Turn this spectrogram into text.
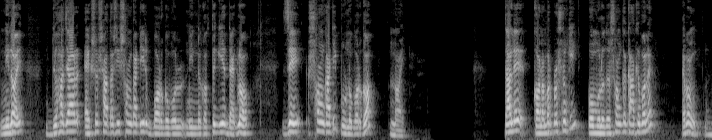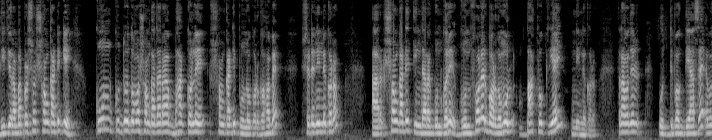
নিলয় দু হাজার একশো সাতাশি সংখ্যাটির বর্গমূল নির্ণয় করতে গিয়ে দেখল যে সংখ্যাটি পূর্ণবর্গ নয়। তাহলে ক নম্বর প্রশ্ন কি? ও মূলত সংখ্যা কাকে বলে? এবং দ্বিতীয় নম্বর প্রশ্ন সংখ্যাটিকে কোন ক্ষুদ্রতম সংখ্যা দ্বারা ভাগ করলে সংখ্যাটি পূর্ণবর্গ হবে? সেটা নির্ণয় করো। আর সংখ্যাটি তিন দ্বারা গুণ করে গুণফলের বর্গমূল ভাগ প্রক্রিয়ায় নির্ণয় করো। তাহলে আমাদের উদ্দীপক দেওয়া আছে এবং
